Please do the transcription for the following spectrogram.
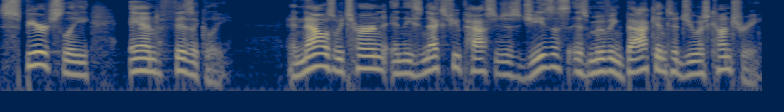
spiritually and physically. And now, as we turn in these next few passages, Jesus is moving back into Jewish country.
